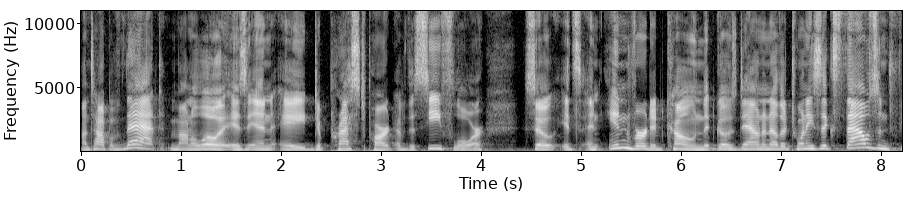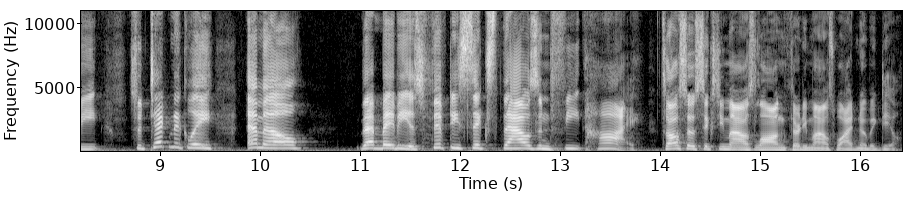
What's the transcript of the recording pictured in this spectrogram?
On top of that, Mauna Loa is in a depressed part of the seafloor. So it's an inverted cone that goes down another 26,000 feet. So technically, ML, that baby is 56,000 feet high. It's also 60 miles long, 30 miles wide. No big deal.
